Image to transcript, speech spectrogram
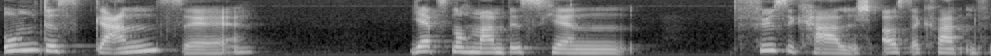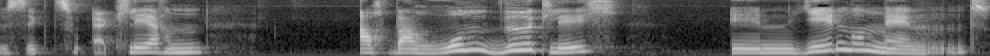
um das Ganze jetzt noch mal ein bisschen physikalisch aus der Quantenphysik zu erklären, auch warum wirklich in jedem Moment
